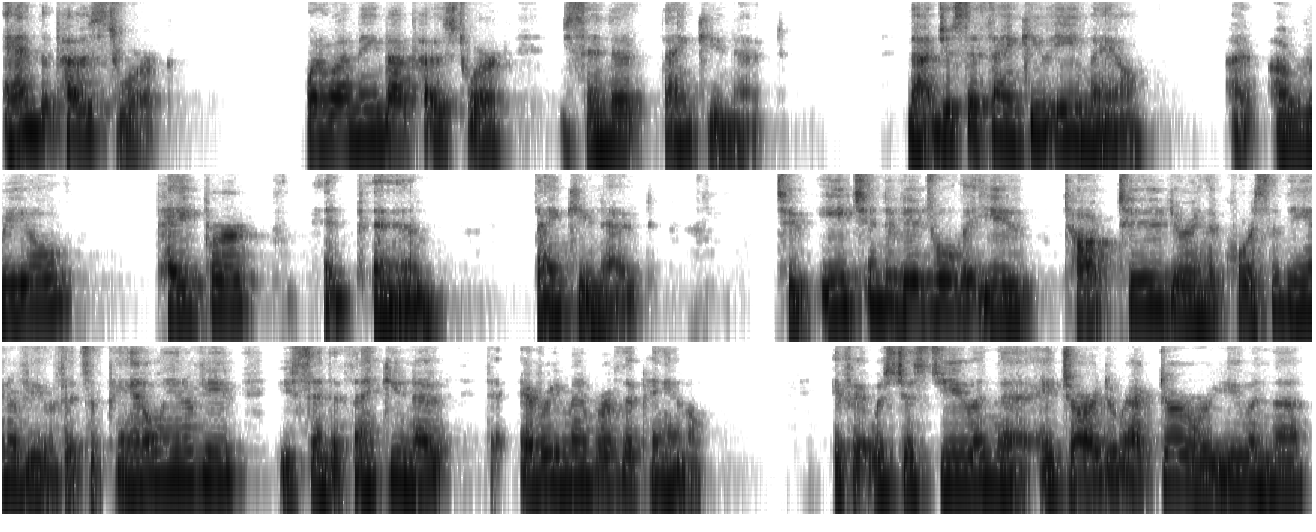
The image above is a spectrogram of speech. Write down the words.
and the post work. What do I mean by post work? You send a thank you note, not just a thank you email, a, a real paper and pen thank you note to each individual that you talk to during the course of the interview. If it's a panel interview, you send a thank you note to every member of the panel. If it was just you and the HR director or you and the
